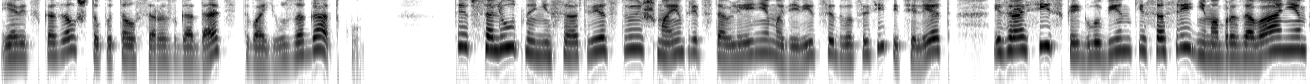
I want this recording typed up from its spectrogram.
Я ведь сказал, что пытался разгадать твою загадку. Ты абсолютно не соответствуешь моим представлениям о девице 25 лет из российской глубинки со средним образованием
